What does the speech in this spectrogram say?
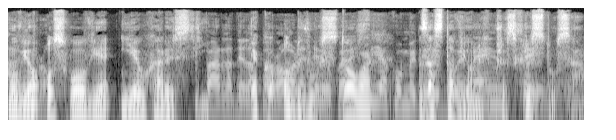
Mówią o Słowie i Eucharystii, jako o dwóch stołach zastawionych przez Chrystusa.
